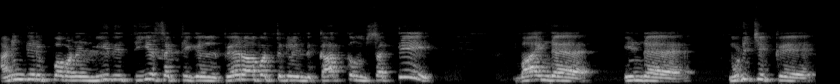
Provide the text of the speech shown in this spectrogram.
அணிந்திருப்பவனின் மீது தீய சக்திகள் பேராபத்துகள் இந்த காக்கும் சக்தி வாய்ந்த இந்த முடிச்சுக்கு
